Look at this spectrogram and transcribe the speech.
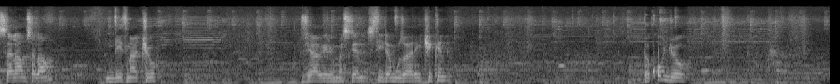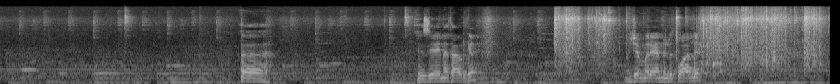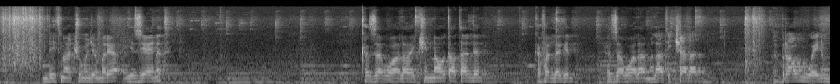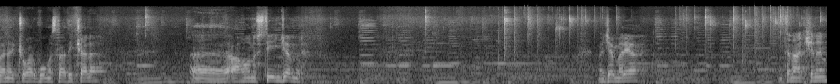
ሰላም ሰላም፣ እንዴት ናችሁ? እግዚአብሔር ይመስገን። እስቲ ደግሞ ዛሬ ቺክን በቆንጆ የዚህ አይነት አድርገን መጀመሪያ እንልጠዋለን። እንዴት ናችሁ? መጀመሪያ የዚህ አይነት ከዛ በኋላ እቺ እናወጣታለን ከፈለግን። ከዛ በኋላ መላጥ ይቻላል። በብራውን ወይንም በነጩ አድርጎ መስራት ይቻላል። አሁን እስቲ እንጀምር። መጀመሪያ እንትናችንን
